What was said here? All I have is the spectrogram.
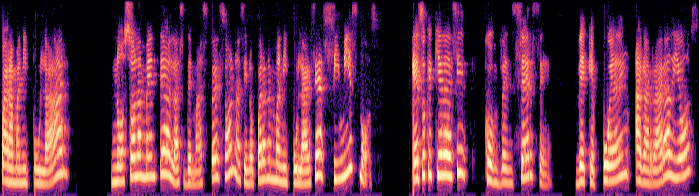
para manipular no solamente a las demás personas, sino para manipularse a sí mismos. ¿Eso qué quiere decir? Convencerse de que pueden agarrar a Dios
